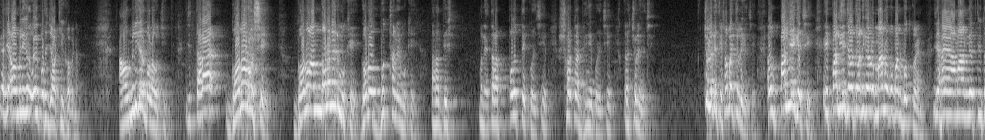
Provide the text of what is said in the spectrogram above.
কাজে আওয়ামী লীগের ওই পথে যাওয়া ঠিক হবে না। আওয়ামী লীগের বলা উচিত যে তারা গণরোষে, গণ আন্দোলনের মুখে, গণ অভ্যুত্থানের মুখে তারা দেশ মানে তারা পদত্যাগ করেছে, সরকার ভেঙে পড়েছে, তারা চলে গেছে। চলে গেছে, সবাই চলে গেছে এবং পালিয়ে গেছে। এই পালিয়ে যাওয়াতে অনেকে আবার মান অপমান বোধ করেন যে হ্যাঁ আমার নেতৃত্ব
